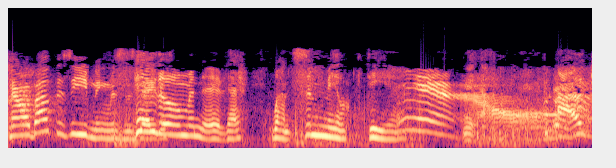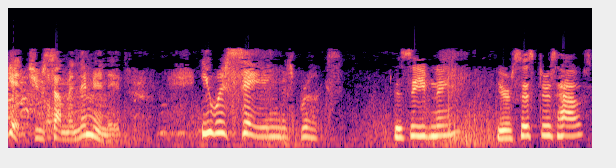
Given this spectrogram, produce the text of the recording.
now, about this evening, Mrs. Davis. Hello, Minerva. Want some milk, dear? Meow. I'll get you some in a minute. You were saying, Miss Brooks? This evening? Your sister's house?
